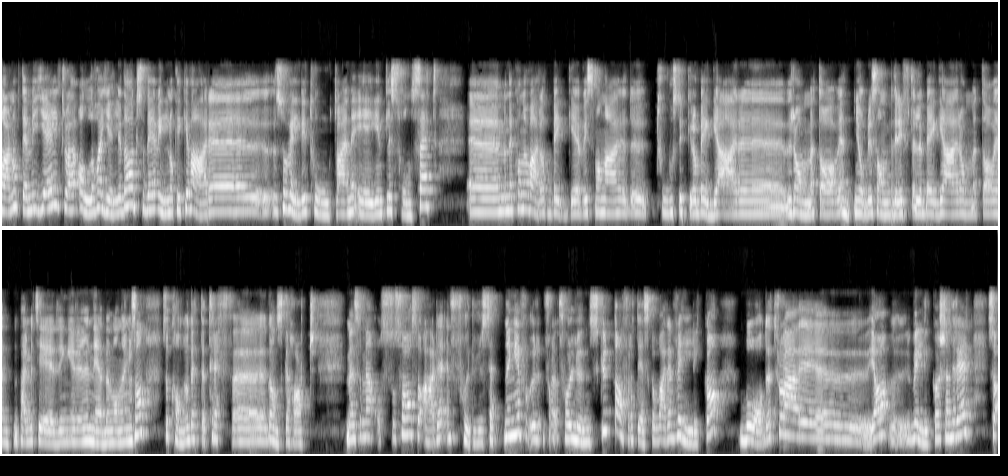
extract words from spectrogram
Nå er nok det med gjeld, tror jeg alle har gjeld i dag, så det vil nok ikke være så veldig tungtveiende egentlig sånn sett. Eh, men det kan jo være at begge, hvis man er eh, to stykker og begge er eh, rammet av enten jobber i samme bedrift eller begge er rammet av enten permitteringer eller nedbemanning, og sånn, så kan jo dette treffe ganske hardt. Men som jeg også sa, så er det en forutsetning for, for, for lønnskutt da, for at det skal være vellykka. Både, tror jeg, eh, ja, vellykka generelt, så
